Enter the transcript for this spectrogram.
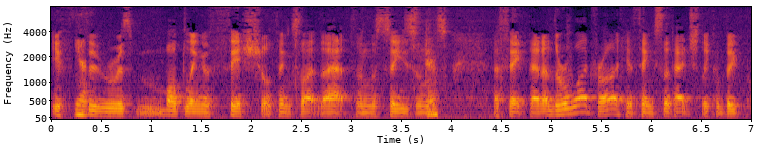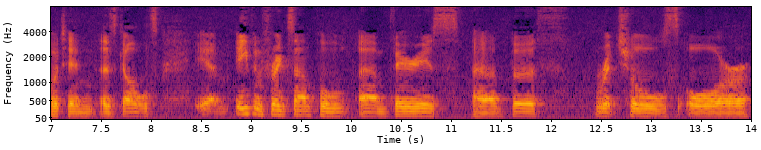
if Yeah. there was modelling of fish or things like that, then the seasons affect that. And there are a wide variety of things that actually could be put in as goals. Even, for example, um, various uh, birth rituals or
